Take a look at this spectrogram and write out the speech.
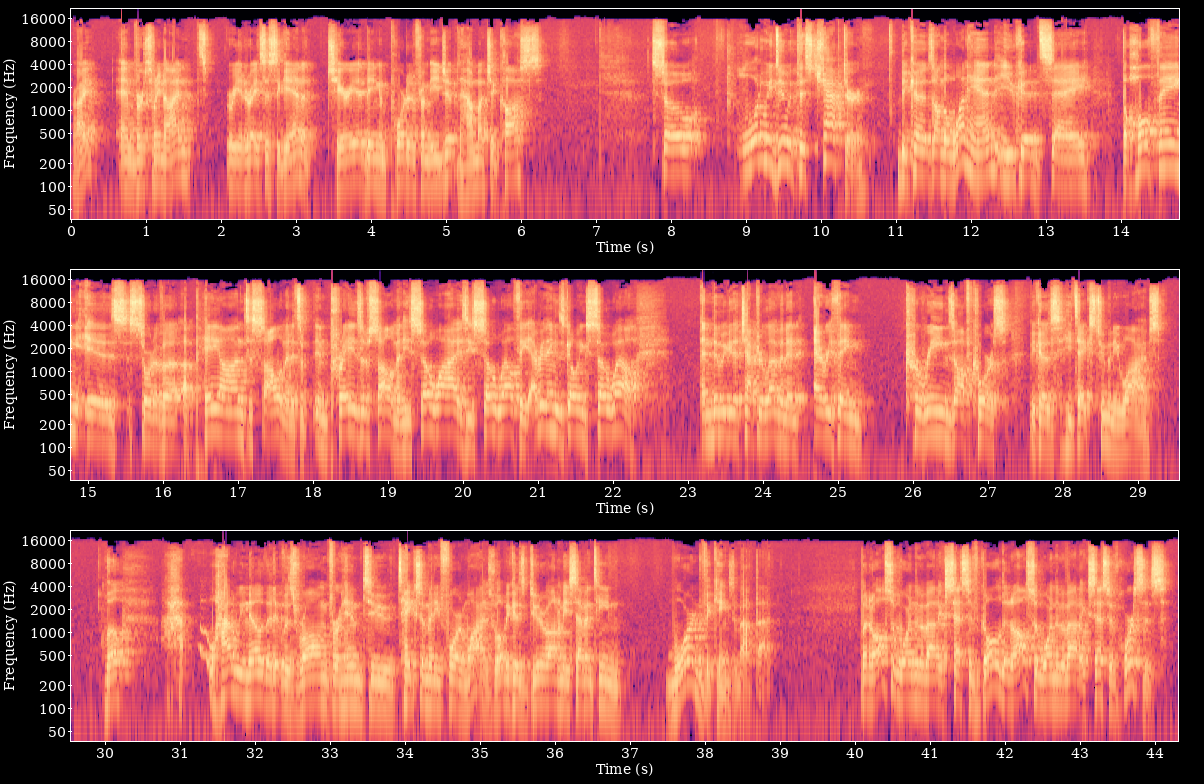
Right? and verse 29 reiterates this again a chariot being imported from Egypt and how much it costs. So, what do we do with this chapter? Because, on the one hand, you could say the whole thing is sort of a, a paean to Solomon. It's a, in praise of Solomon. He's so wise, he's so wealthy, everything is going so well. And then we get to chapter 11, and everything careens off course because he takes too many wives. Well, how do we know that it was wrong for him to take so many foreign wives? Well, because Deuteronomy 17 warned the kings about that. But it also warned them about excessive gold, and it also warned them about excessive horses.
